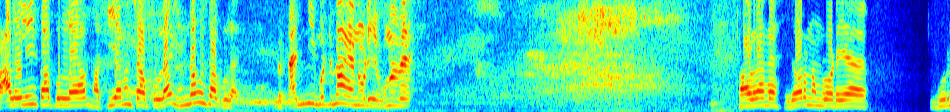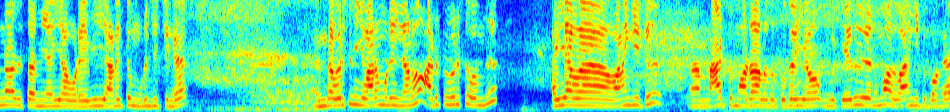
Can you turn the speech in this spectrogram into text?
காலையிலையும் சாப்பிடல மத்தியானம் சாப்பிடல இன்னமும் சாப்பிடல. இந்த தண்ணி மட்டும்தான் என்னுடைய உணவு. அவ்வளோதாங்க இதோட நம்மளுடைய குருநாத சாமி ஐயாவுடைய வீடியோ அனைத்தும் முடிஞ்சிச்சுங்க. இந்த வருஷம் நீங்கள் வர முடியலனாலும் அடுத்த வருஷம் வந்து ஐயாவை வணங்கிட்டு நாட்டு மாடோ அல்லது குதிரையோ உங்களுக்கு எது வேணுமோ அதை வாங்கிட்டு போங்க.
